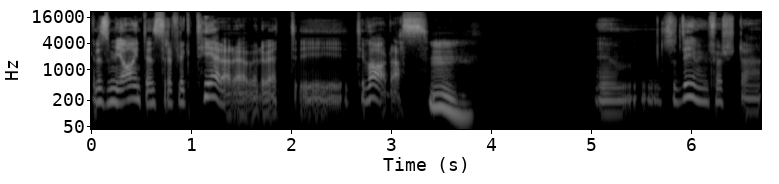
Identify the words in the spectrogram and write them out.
eller som jag inte ens reflekterar över du vet, i, till vardags. Mm. Um, så det är min första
